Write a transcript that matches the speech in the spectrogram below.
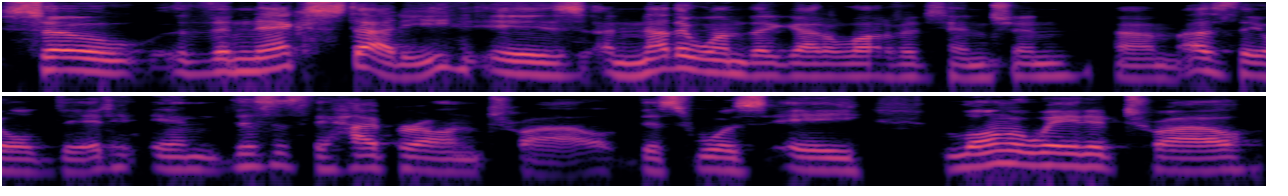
So the next study is another one that got a lot of attention, um, as they all did, and this is the HYPERION trial. This was a long-awaited trial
